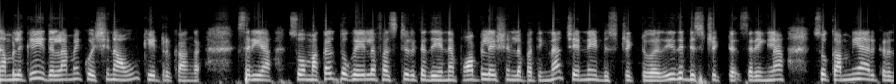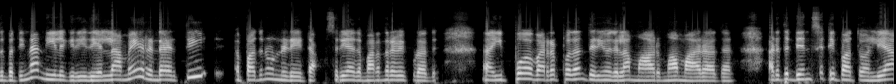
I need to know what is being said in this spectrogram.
நம்மளுக்கு இதெல்லாமே கொஸ்டினாவும் கேட்டிருக்காங்க. சரியா? ஸோ மக்கள் தொகையில ஃபர்ஸ்ட் இருக்கிறது என்ன? பாப்புலேஷன்ல பாத்தீங்கன்னா சென்னை டிஸ்ட்ரிக்ட் வருது. இது டிஸ்ட்ரிக்ட் சரிங்களா? ஸோ கம்மியா இருக்கிறது பாத்தீங்கன்னா நீலகிரி. இது எல்லாமே ரெண்டாயிரத்தி பதினொன்னு டேட்டா சரியா? அதை மறந்துடவே கூடாது. இப்போ வர்றப்பதான் தெரியும் இதெல்லாம் மாறுமா மாறாதான்னு. அடுத்து டென்சிட்டி பார்த்தோம் இல்லையா?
